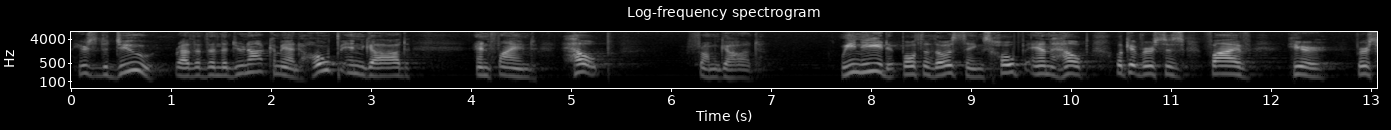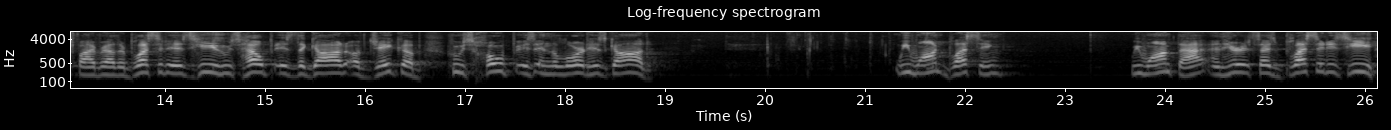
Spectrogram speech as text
Here's the do rather than the do not command hope in God and find help from God. We need both of those things hope and help. Look at verses 5 here. Verse 5 rather, blessed is he whose help is the God of Jacob, whose hope is in the Lord his God. We want blessing. We want that. And here it says, Blessed is he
